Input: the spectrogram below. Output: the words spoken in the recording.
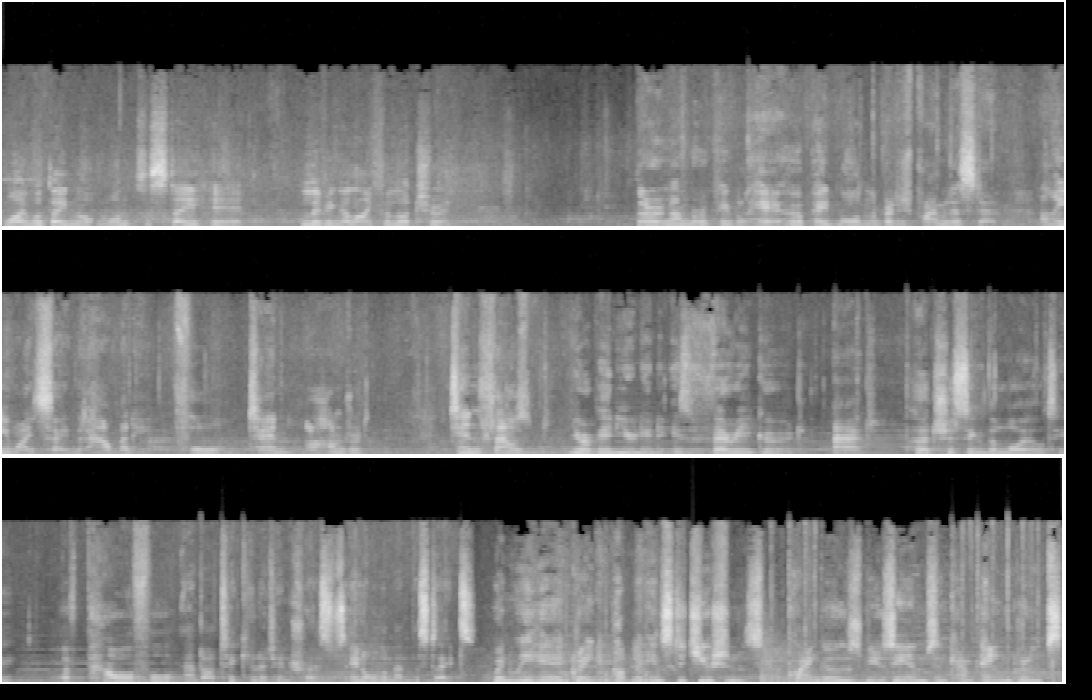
Why would they not want to stay here, living a life of luxury? There are a number of people here who are paid more than the British Prime Minister. Ah, you might say, but how many? Four, ten, a hundred? Ten thousand. European Union is very good at purchasing the loyalty of powerful and articulate interests in all the member states. When we hear great public institutions, quangos, museums, and campaign groups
